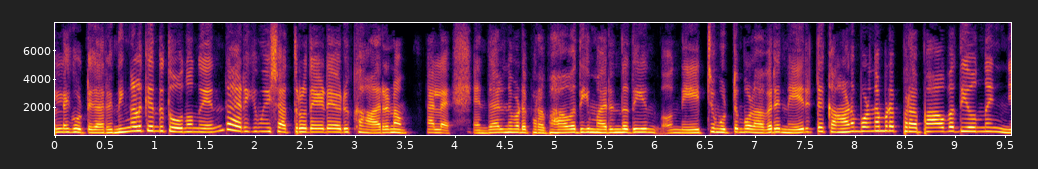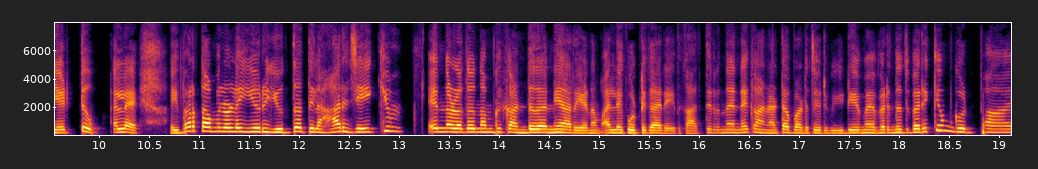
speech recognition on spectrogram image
അല്ലേ കൂട്ടുകാരെ? നിങ്ങൾക്ക് എന്ത് തോന്നുന്നു? എന്തായിരിക്കും ഈ ശത്രുതയുടെ ഒരു കാരണം അല്ലെ? എന്തായാലും നമ്മുടെ പ്രഭാവതിയും അരുന്ധതിയും ഒന്ന് ഏറ്റുമുട്ടുമ്പോൾ അവരെ നേരിട്ട് കാണുമ്പോൾ നമ്മുടെ പ്രഭാവതി ഒന്ന് ഞെട്ടും അല്ലെ? ഇവർ തമ്മിലുള്ള ഈ ഒരു യുദ്ധത്തിൽ ആര് ജയിക്കും എന്നുള്ളത് നമുക്ക് കണ്ടു തന്നെ അറിയണം അല്ലെ കൂട്ടുകാരെ? ഇത് കാത്തിരുന്ന് തന്നെ കാണാട്ട. അടുത്ത ഒരു വീഡിയോ വരുന്നത് വരയ്ക്കും. ഗുഡ് ബൈ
